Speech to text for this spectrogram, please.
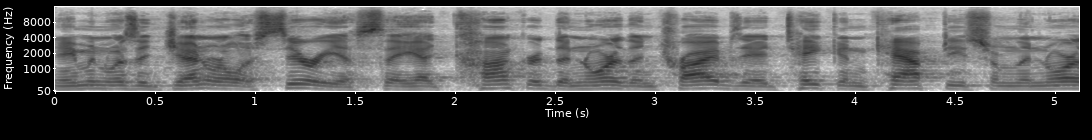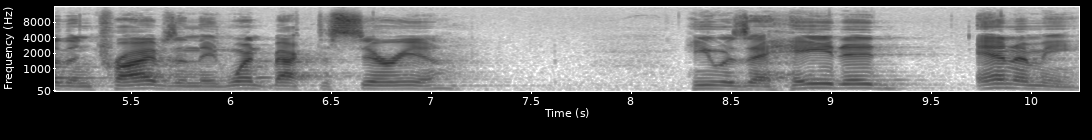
Naaman was a general of Syria. They had conquered the northern tribes. They had taken captives from the northern tribes and they went back to Syria. He was a hated enemy.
